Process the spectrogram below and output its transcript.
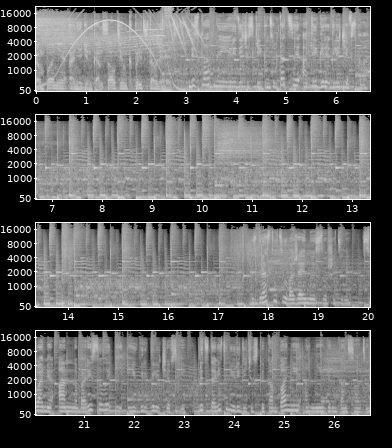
Компания «Онегин Консалтинг» представляет Бесплатные юридические консультации от Игоря Гличевского. Здравствуйте, уважаемые слушатели! С вами Анна Борисова и Игорь Галичевский, представитель юридической компании «Онегин Консалтинг».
